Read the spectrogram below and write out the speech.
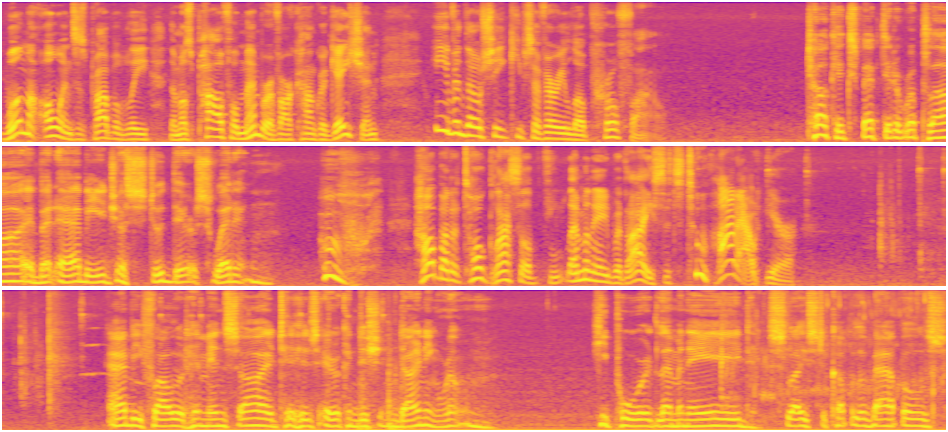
Wilma Owens is probably the most powerful member of our congregation, even though she keeps a very low profile. Tuck expected a reply, but Abby just stood there sweating. Whew. How about a tall glass of lemonade with ice? It's too hot out here. Abby followed him inside to his air conditioned dining room. He poured lemonade, sliced a couple of apples,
